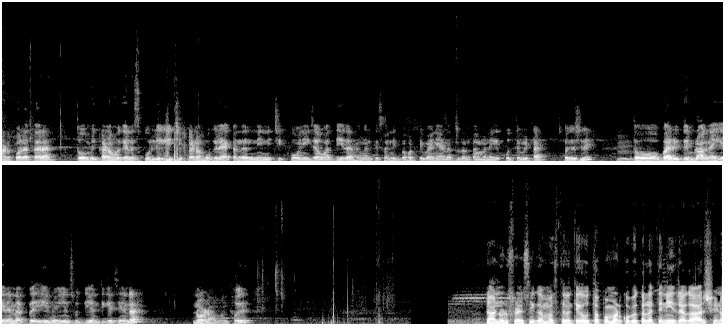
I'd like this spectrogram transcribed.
ಮಾಡ್ಕೊಳತ್ತಾರ. ತೋ ಮಿಕ್ಕಣ ಹೋಗ್ಯಾನ ಸ್ಕೂಲಿಗೆ ಚಿಕ್ಕಣ ಹೋಗಿಲ್ಲ ಯಾಕಂದ್ರೆ ನಿನ್ನ ಚಿಕ್ಕವನಿಗೆ ಜ ಒದ್ದಿದ ಹಂಗಂತ ಸೊನಿ ಹೊಟ್ಟೆ ಬ್ಯಾನಿ ಅಲ್ಲತ್ತದಂತ ಮನೆಗೆ ಕೂತು ಬಿಟ್ಟ. ಹೌದು ಶ್ರೀ? ತೋ ಬರ್ರಿ ತಿನ್ ಬ್ಲಾಗ್ನಾಗ ಏನೇನತ್ತ ಏನು ಏನು ಸುದ್ದಿ ಅಂತ ಸೇಂದ್ರ ನೋಡಮ್ಮ ಅಂತ ಹೌದು ನಾನು ನೋಡಿ ಫ್ರೆಂಡ್ಸ್ ಈಗ ಅವು ತಪ್ಪ ಮಾಡ್ಕೋಬೇಕಲ್ಲತ್ತೀನಿ. ಇದ್ರಾಗ ಅರಿಶಿಣ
